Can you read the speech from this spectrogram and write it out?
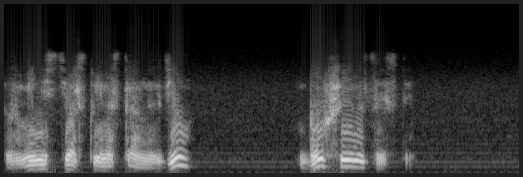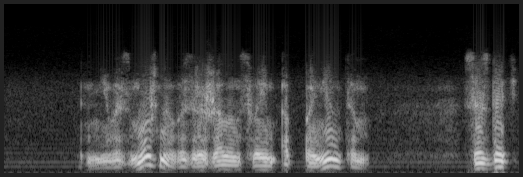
в Министерстве иностранных дел – бывшие нацисты. Невозможно, возражал он своим оппонентам, создать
